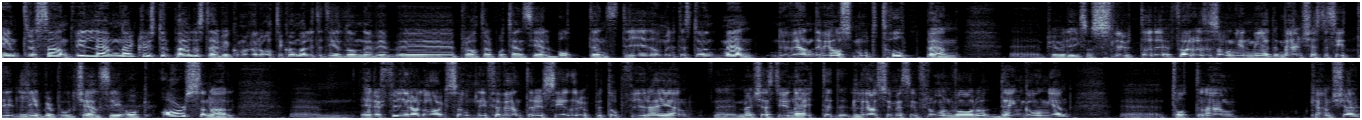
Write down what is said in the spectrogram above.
Intressant. Vi lämnar Crystal Palace där. Vi kommer väl återkomma lite till dem när vi eh, pratar potentiell bottenstrid om en liten stund. Men nu vänder vi oss mot toppen. Eh, Premier League som slutade förra säsongen med Manchester City, Liverpool, Chelsea och Arsenal. Eh, är det fyra lag som ni förväntar er se där uppe topp fyra igen? Eh, Manchester United löser med sin frånvaro den gången. Eh, Tottenham kanske.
